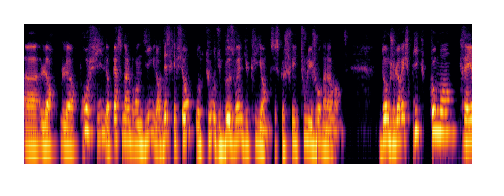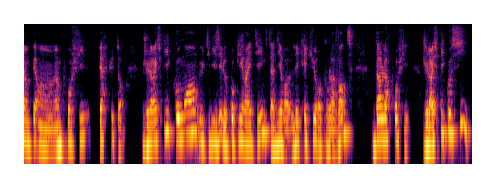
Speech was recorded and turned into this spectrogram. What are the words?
euh, leur, profil, leur personal branding, leur description autour du besoin du client. C'est ce que je fais tous les jours dans la vente. Donc, je leur explique comment créer un, profil percutant. Je leur explique comment utiliser le copywriting, c'est-à-dire l'écriture pour la vente, dans leur profil. Je leur explique aussi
